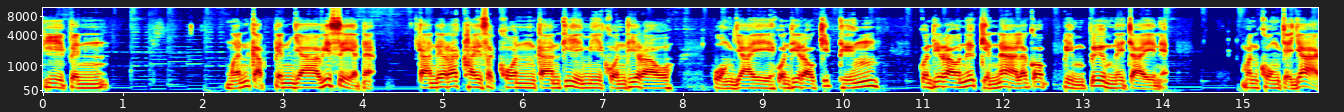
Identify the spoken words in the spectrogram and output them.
ที่เป็นเหมือนกับเป็นยาวิเศษเนี่ยการได้รักใครสักคนการที่มีคนที่เราห่วงใย คนที่เราคิดถึง คนที่เรานึกเห็นหน้าแล้วก็ปริ่มปลื้มในใจเนี่ย มันคงจะยาก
